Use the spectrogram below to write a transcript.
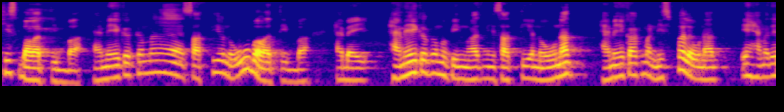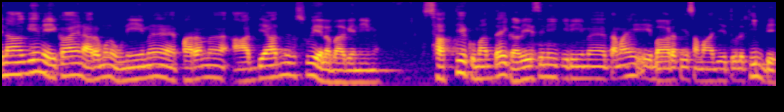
හිස් බවක් තිබ්බා. හැම එකකම සත්‍ය නොවූ බවක් තිබ්බා. හැබැයි හැම එකකම පින්වත්නි සත්‍ය නොවුනත් හැම එකක්ම නිෂ්ඵල වුණත් ඒ හැම දිනාගේම ඒකායන අරමුණ උනේම පරම ආධ්‍යාත්මික සුවය ලබා ගැනීම. සත්‍ය කුමක්දයි ගවේෂණය කිරීම තමයි ඒ ಭಾರತೀಯ සමාජය තුළ තිබ්බේ.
